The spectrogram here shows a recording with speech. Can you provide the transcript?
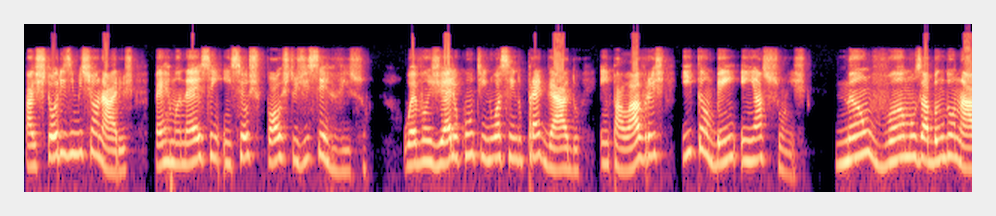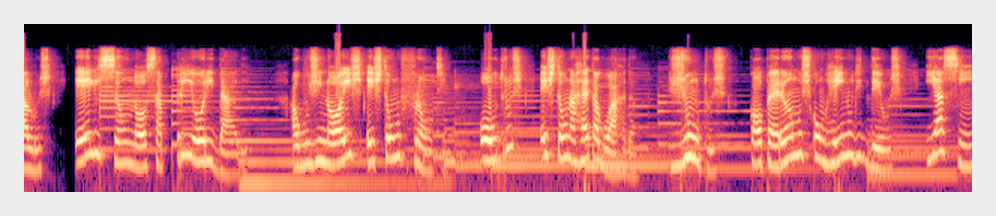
Pastores e missionários permanecem em seus postos de serviço. O Evangelho continua sendo pregado em palavras e também em ações. Não vamos abandoná-los, eles são nossa prioridade. Alguns de nós estão no fronte, outros estão na retaguarda. Juntos, cooperamos com o reino de Deus e assim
